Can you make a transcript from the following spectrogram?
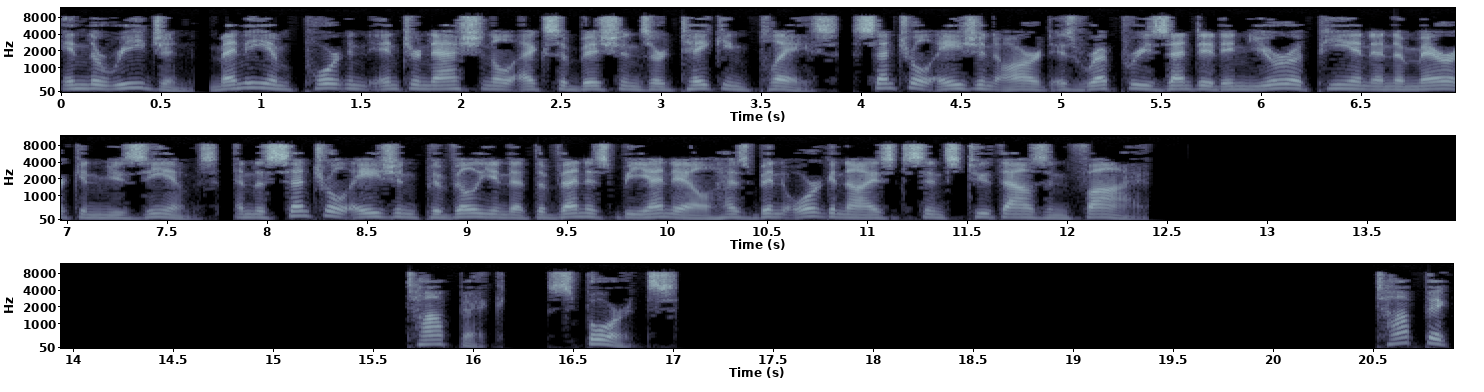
In the region, many important international exhibitions are taking place. Central Asian art is represented in European and American museums, and the Central Asian Pavilion at the Venice Biennale has been organized since 2005. Topic: Sports. Topic:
